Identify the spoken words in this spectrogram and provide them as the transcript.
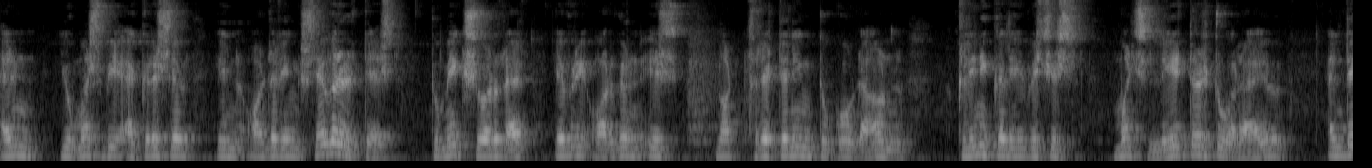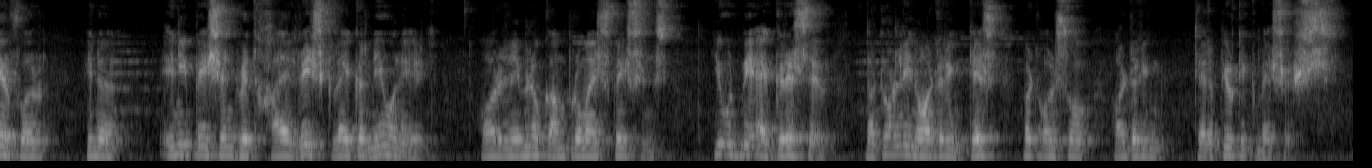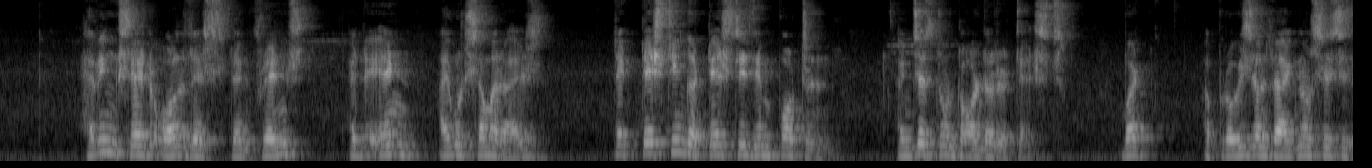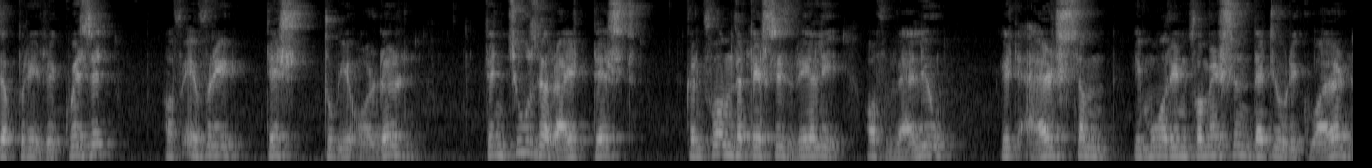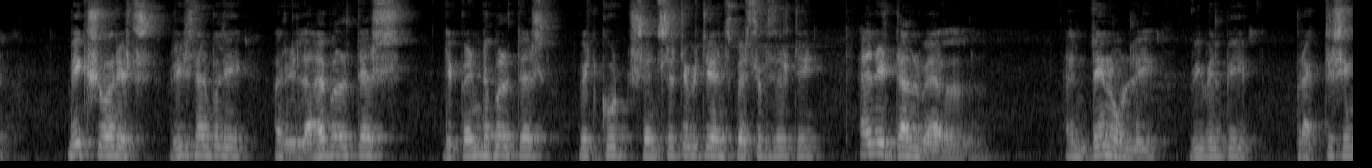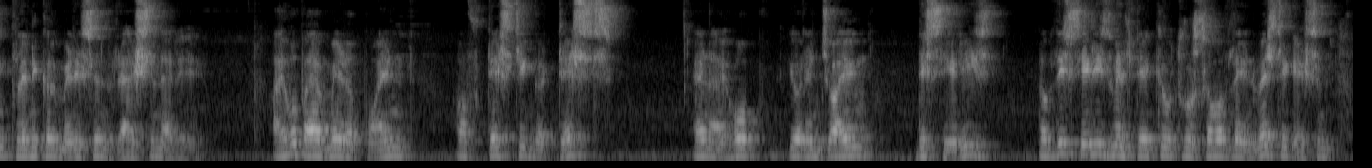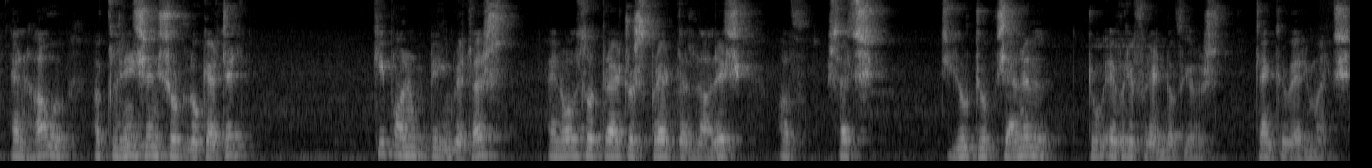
and you must be aggressive in ordering several tests to make sure that every organ is not threatening to go down clinically, which is much later to arrive, and therefore, in a any patient with high risk like a neonate or an immunocompromised patient, you would be aggressive not only in ordering tests but also ordering therapeutic measures. Having said all this, then, friends, at the end I would summarize that testing a test is important and just don't order a test. But a provisional diagnosis is a prerequisite of every test to be ordered then choose the right test, confirm the test is really of value, it adds some more information that you required, make sure it's reasonably a reliable test, dependable test with good sensitivity and specificity, and it done well. And then only we will be practicing clinical medicine rationally. I hope I have made a point of testing a test and I hope you're enjoying this series Now, this series will take you through some of the investigations and how a clinician should look at it. Keep on being with us and also try to spread the knowledge of such YouTube channel to every friend of yours. Thank you very much.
